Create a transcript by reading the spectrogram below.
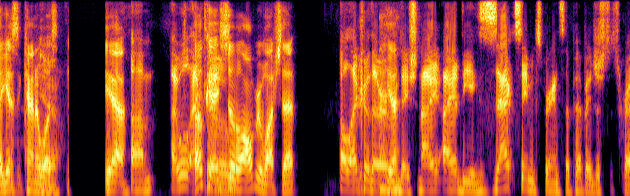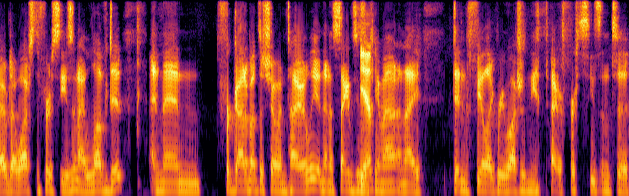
I guess it kind of was. Yeah. Um, I will. Echo, Okay, so I'll rewatch that. I'll echo that Yeah. recommendation. I, I had the exact same experience that Pepe just described. I watched the first season, I loved it, and then forgot about the show entirely. And then a second season Yep. came out, and I didn't feel like rewatching the entire first season to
